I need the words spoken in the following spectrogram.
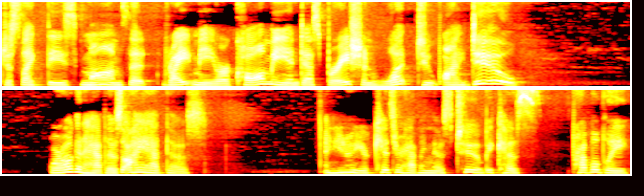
Just like these moms that write me or call me in desperation, what do I do? We're all going to have those. I had those. And you know, your kids are having those too, because probably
